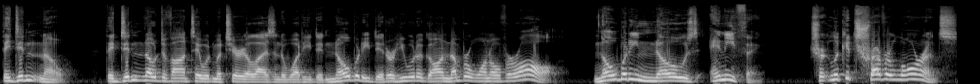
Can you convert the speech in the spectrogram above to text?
They didn't know. They didn't know Davante would materialize into what he did. Nobody did, or he would have gone number one overall. Nobody knows anything. Look at Trevor Lawrence.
